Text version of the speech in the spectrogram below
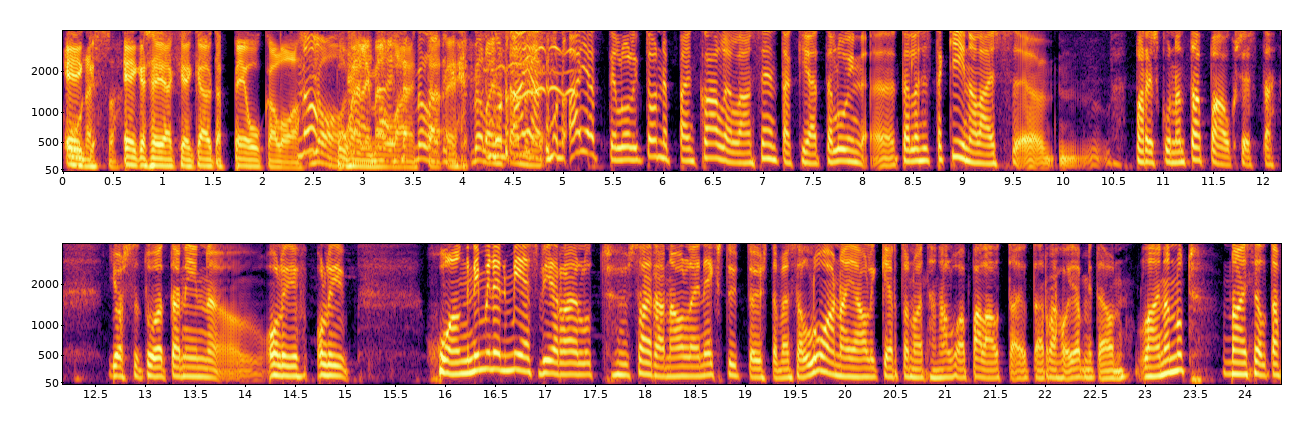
eikä, unessa. eikä sen jälkeen käytä peukaloa No, Joo, puhelimella. näin. Me että, jotenkin- me ollaan ihan mun, aja, mun ajattelu oli tonne päin kallellaan sen takia, että luin äh, tällaisesta kiinalaispariskunnan tapauksesta, jossa tuota niin äh, oli, oli Huang-niminen mies vierailut sairaana olleen ex-tyttöystävänsä luona ja oli kertonut, että hän haluaa palauttaa jotain rahoja, mitä on lainannut naiselta.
